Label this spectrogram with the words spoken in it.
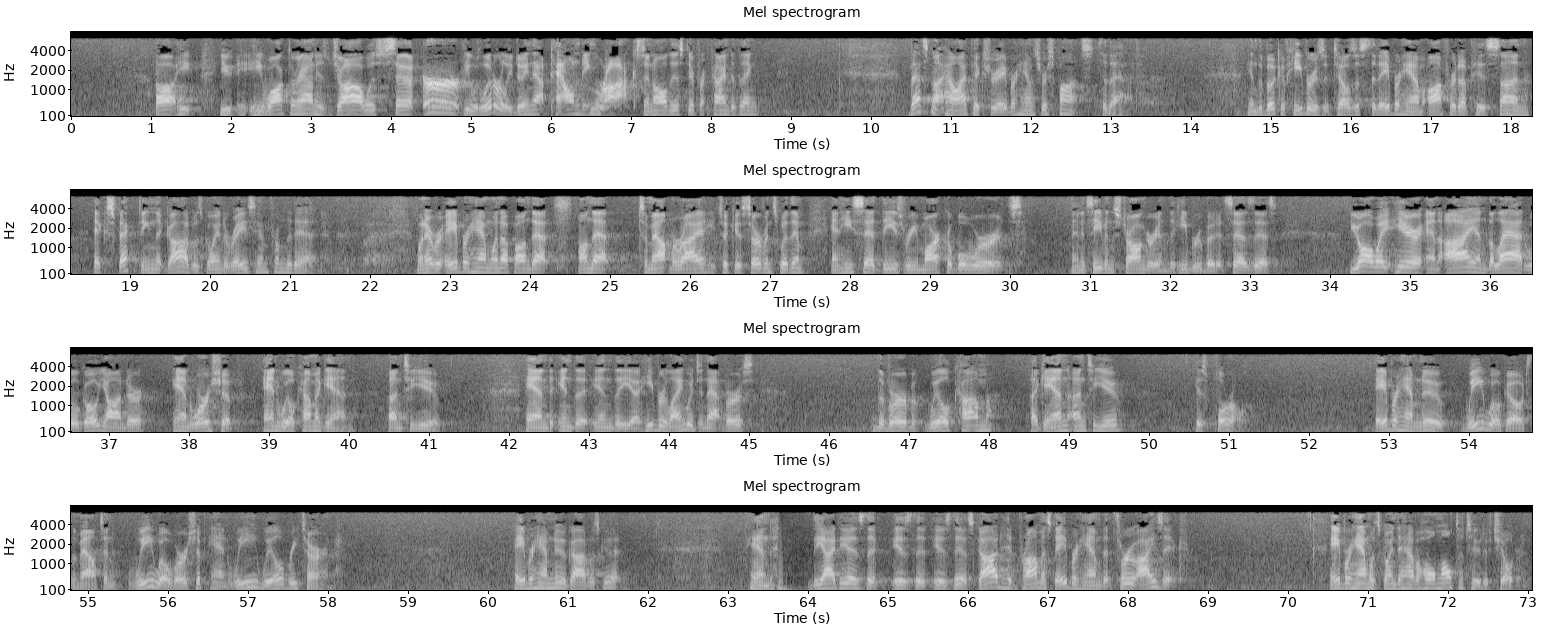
Oh, he you, he walked around, his jaw was set. Urgh, he was literally doing that, pounding rocks and all this different kind of thing. That's not how I picture Abraham's response to that. In the book of Hebrews, it tells us that Abraham offered up his son expecting that God was going to raise him from the dead. Whenever Abraham went up on that on that to Mount Moriah, he took his servants with him, and he said these remarkable words. And it's even stronger in the Hebrew, but it says this, You all wait here, and I and the lad will go yonder and worship, and will come again unto you. And in the in the uh, Hebrew language in that verse, the verb will come again unto you is plural. Abraham knew we will go to the mountain, we will worship, and we will return. Abraham knew God was good. And the idea is that is that is this. God had promised Abraham that through Isaac Abraham was going to have a whole multitude of children.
